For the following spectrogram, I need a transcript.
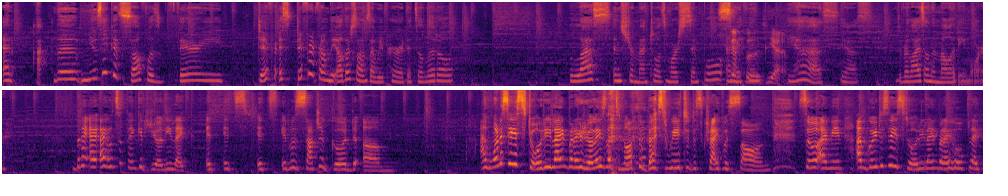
And I, the music itself was very different. It's different from the other songs that we've heard. It's a little less instrumental, it's more simple. and I simple think- yeah Yes, yes. It relies on the melody more. but I, I- I also think it really like it it's it's it was such a good um I want to say a storyline, but I realize that's not the best way to describe a song. So I mean, I'm going to say storyline, but I hope like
